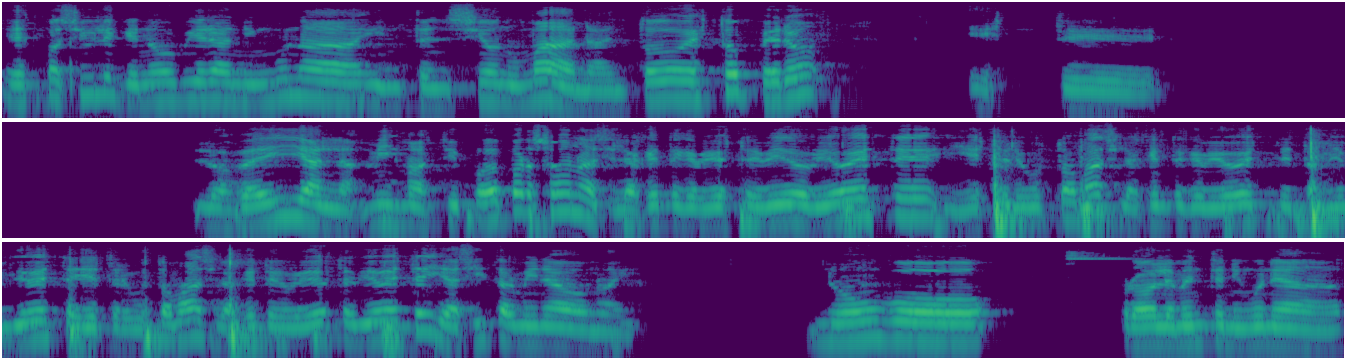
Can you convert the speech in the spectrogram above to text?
Es posible que no hubiera ninguna intención humana en todo esto, pero este, los veían los mismos tipos de personas, y la gente que vio este video vio este, y este le gustó más, y la gente que vio este también vio este, y este le gustó más, y la gente que vio este vio este, y así terminaba uno ahí. No hubo probablemente ninguna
